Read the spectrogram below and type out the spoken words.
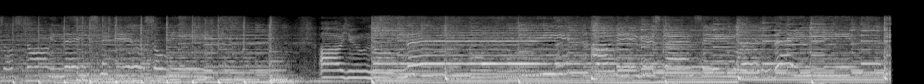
so strong, it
